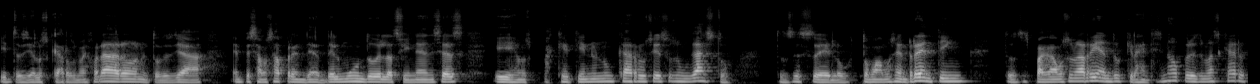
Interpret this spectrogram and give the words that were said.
y entonces ya los carros mejoraron, entonces ya empezamos a aprender del mundo de las finanzas y dijimos, ¿para qué tienen un carro si eso es un gasto? Entonces eh, lo tomamos en renting, entonces pagamos un arriendo que la gente dice, no, pero es más caro.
